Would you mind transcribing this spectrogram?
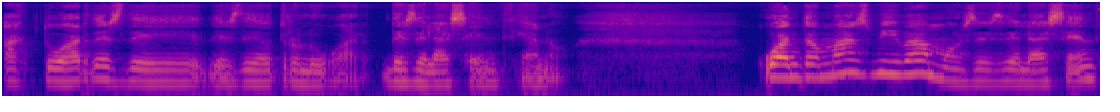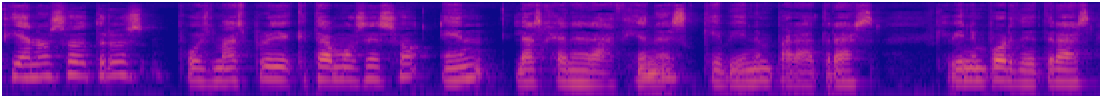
actuar desde, desde otro lugar, desde la esencia, ¿no? Cuanto más vivamos desde la esencia nosotros, pues más proyectamos eso en las generaciones que vienen para atrás, que vienen por detrás.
